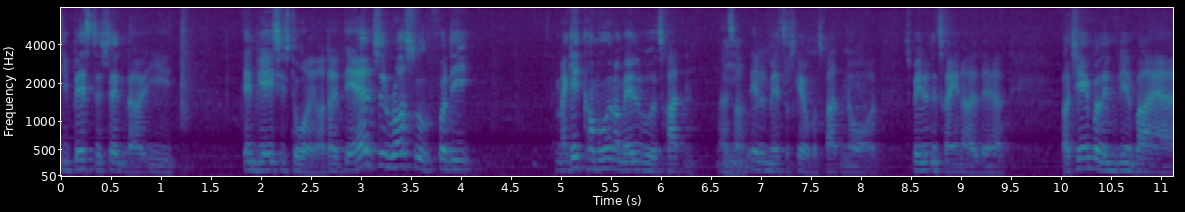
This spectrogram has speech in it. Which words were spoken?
de bedste center i NBA's historie. Og der, det er altid Russell, fordi man kan ikke komme udenom 11 ud af 13. Altså Mhm. 11 mesterskaber på 13 år, og spillende træner og alt det her. Og Chamberlain, fordi han bare er,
